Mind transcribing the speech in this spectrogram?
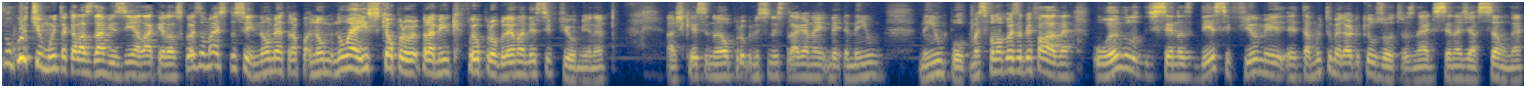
Não curti muito aquelas navezinhas lá, aquelas coisas, mas assim, não me atrapalha. Não, não é isso que é o para mim que foi o problema nesse filme, né? Acho que esse não é o problema, isso não estraga nem, nem, um, nem um pouco. Mas você falou uma coisa bem falada, né? O ângulo de cenas desse filme está muito melhor do que os outros, né? De cenas de ação, né?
